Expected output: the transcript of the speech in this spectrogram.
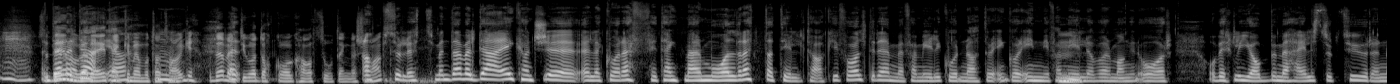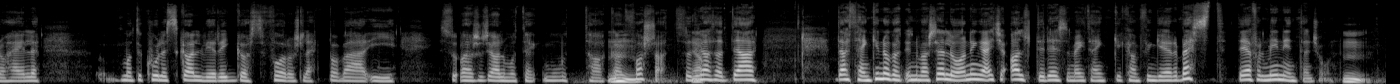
Mm. Så det, er noe av det jeg tenker ja. vi må ta tak i. Og Der vet jeg jo at dere òg har et stort engasjement. Absolutt. Men det er vel der jeg kanskje, eller KrF, har tenkt mer målretta tiltak i forhold til det med familiekoordinator. Går inn i familie mm. over mange år og virkelig jobber med hele strukturen og hele på en måte, Hvordan skal vi rigge oss for å slippe å være i være sosiale mottaker mm. fortsatt? Så det ja. er, det er der tenker jeg nok at universelle ordninger er ikke alltid det som jeg tenker kan fungere best. Det er iallfall min intensjon. Mm.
